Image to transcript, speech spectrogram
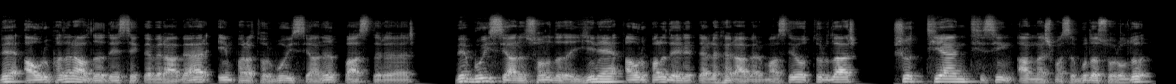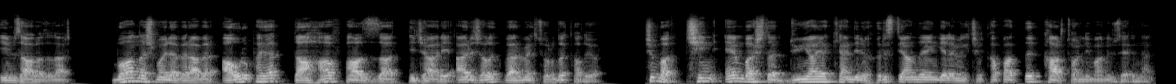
ve Avrupa'dan aldığı destekle beraber imparator bu isyanı bastırır. Ve bu isyanın sonunda da yine Avrupalı devletlerle beraber masaya oturdular. Şu Tiantisin anlaşması bu da soruldu imzaladılar. Bu anlaşmayla beraber Avrupa'ya daha fazla ticari ayrıcalık vermek zorunda kalıyor. Şimdi bak Çin en başta dünyaya kendini Hristiyanlığı engellemek için kapattığı Karton Limanı üzerinden.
